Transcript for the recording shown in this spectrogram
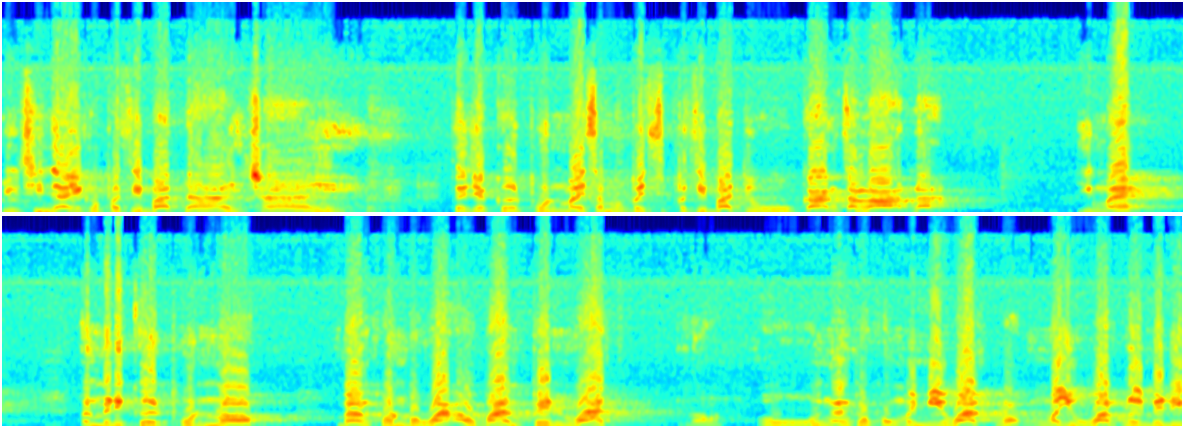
อยู่ที่ไหนก็ปฏิบัติได้ใช่แต่จะเกิดผลไหมถ้ามึงไปปฏิบัติอยู่กลางตลาดล่ะจริงไหมมันไม่ได้เกิดผลหรอก บางคนบอกว่าเอาบ้านเป็นวัดเนาะโอ้ยงั้นก็คงไม่มีวัดหรอกมาอยู่วัดเลยไม่ดี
